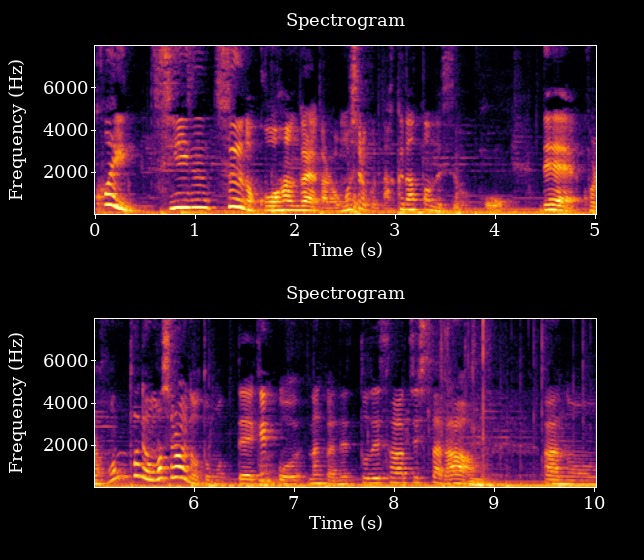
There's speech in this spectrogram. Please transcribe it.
ごいシーズン2の後半ぐらいから面白くなくなったんですよ。ほでこれ本当に面白いのと思って結構なんかネットでサーチしたら、うあのー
